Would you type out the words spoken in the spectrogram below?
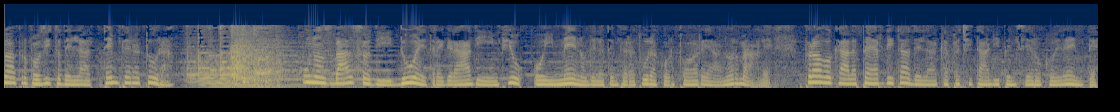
Adesso a proposito della temperatura. Uno sbalzo di 2-3 gradi in più o in meno della temperatura corporea normale provoca la perdita della capacità di pensiero coerente,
